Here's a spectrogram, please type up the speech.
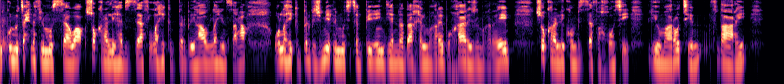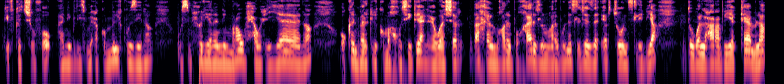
نكونوا حنا في المستوى. شكرا لها بزاف. الله يكبر بها والله ينصرها. والله يكبر بجميع المتتبعين ديالنا داخل المغرب وخارج المغرب. شكرا لكم بزاف أخوتي. اليوم روتين في داري. كيف كتشوفوا؟ أني بديت معكم من الكوزينة. وسمحوا لي راني مروحة وعيانة. وكنبارك لكم أخوتي كاع العواشر داخل المغرب وخارج المغرب وناس الجزائر تونس ليبيا الدول العربية كاملة.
